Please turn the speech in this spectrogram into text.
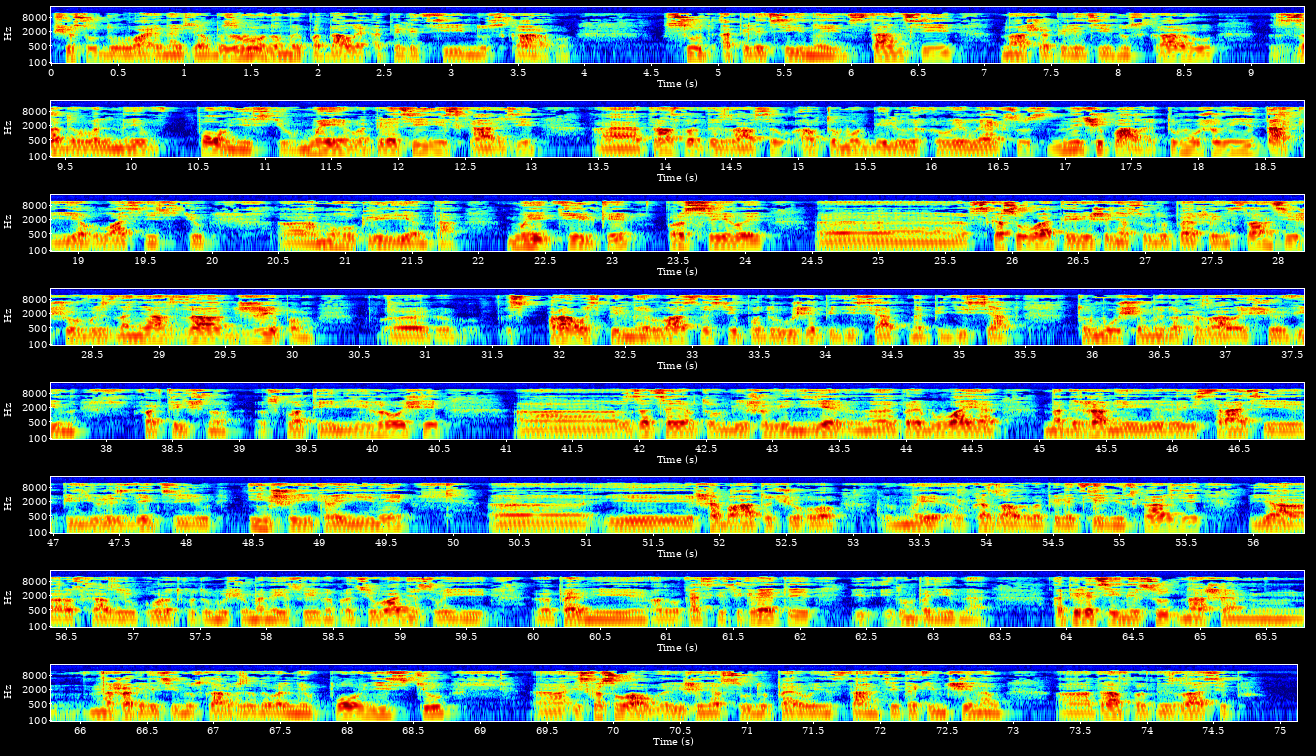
що суд до уваги не взяв. Безумовно, ми подали апеляційну скаргу. Суд апеляційної інстанції нашу апеляційну скаргу задовольнив повністю. Ми в апеляційній скарзі транспортний засіб, автомобіль легковий Lexus не чіпали, тому що він і так є власністю е, мого клієнта. Ми тільки просили е, скасувати рішення суду першої інстанції, що визнання за джипом е, право спільної власності подружжя 50 на 50, тому що ми доказали, що він фактично сплатив їх гроші е, за цей автомобіль, що він є, е, перебуває на державній реєстрації під юрисдикцією іншої країни. Е, і ще багато чого ми вказали в апеляційній скарзі. Я розказую коротко, тому що в мене є свої напрацювання, свої е, певні адвокатські секрети і, тому подібне. Апеляційний суд наше, нашу апеляційну скаргу задовольнив повністю е, і скасував рішення суду першої інстанції. Таким чином, е, транспортний засіб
